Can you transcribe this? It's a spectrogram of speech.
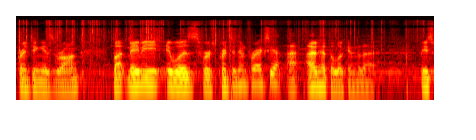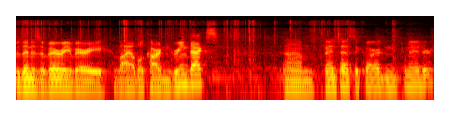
printing is wrong. But maybe it was first printed in Phyrexia. I, I would have to look into that. Beast Within is a very, very viable card in green decks. Um, fantastic card in Commander.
